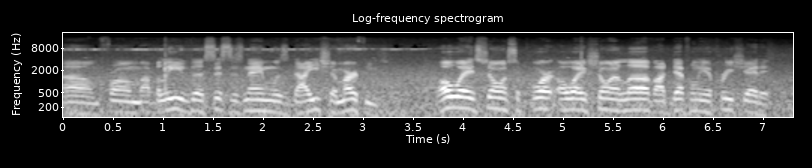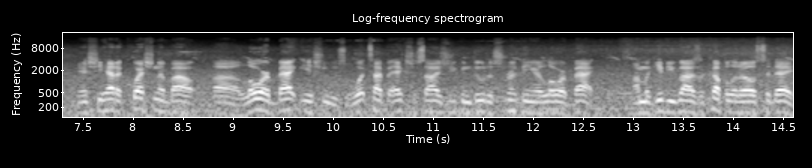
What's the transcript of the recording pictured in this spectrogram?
um, from, I believe the sister's name was Daisha Murphy. Always showing support, always showing love. I definitely appreciate it. And she had a question about uh, lower back issues, what type of exercise you can do to strengthen your lower back. I'm gonna give you guys a couple of those today.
